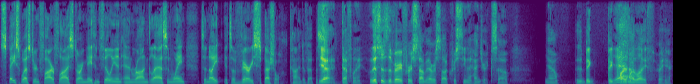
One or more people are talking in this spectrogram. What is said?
space western Firefly starring Nathan Fillion and Ron Glass. And Wayne, tonight it's a very special kind of episode. Yeah, definitely. This is the very first time I ever saw Christina Hendricks. So, you know, this is a big, big yeah. part of my life right here.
